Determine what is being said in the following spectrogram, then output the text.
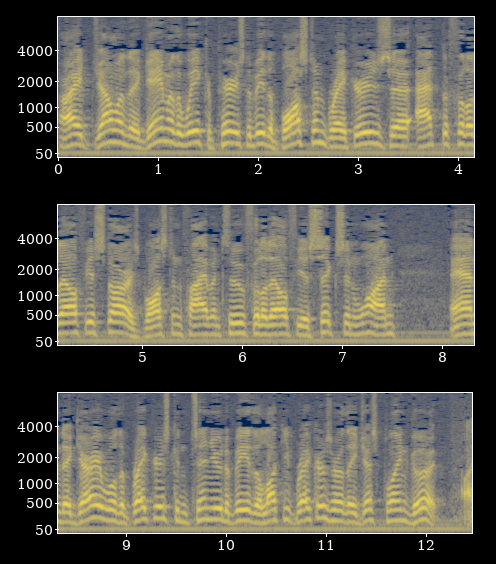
All right, gentlemen, the game of the week appears to be the Boston Breakers uh, at the Philadelphia Stars. Boston 5 and 2, Philadelphia 6 and 1. And uh, Gary, will the Breakers continue to be the lucky Breakers, or are they just plain good? I,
